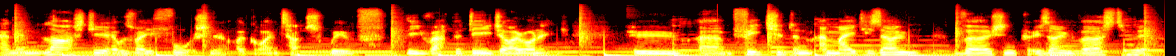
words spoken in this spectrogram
And then last year, I was very fortunate. I got in touch with the rapper DJ Ironik, who um, featured and, and made his own version, put his own verse to it.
